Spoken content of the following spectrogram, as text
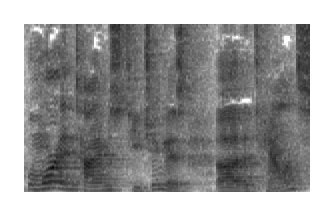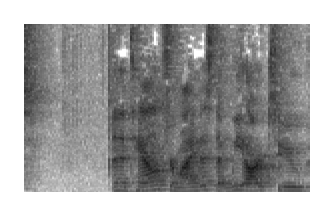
Well, more end times teaching is uh, the talents. And the talents remind us that we are to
